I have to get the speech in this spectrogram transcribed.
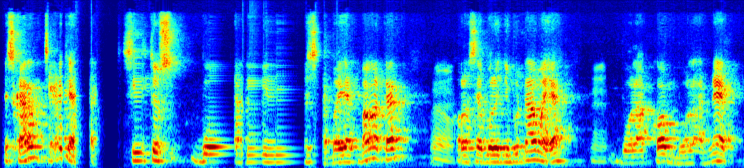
Ya, sekarang cek aja situs bola di Indonesia banyak banget kan. Hmm. Kalau saya boleh nyebut nama ya, hmm. bola com, bola net,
